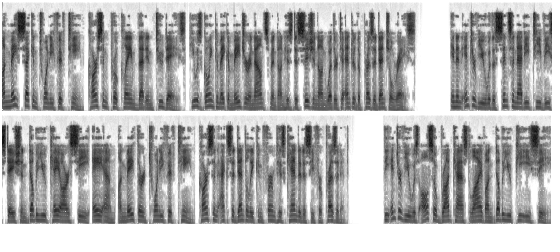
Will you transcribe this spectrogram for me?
On May 2, 2015, Carson proclaimed that in two days, he was going to make a major announcement on his decision on whether to enter the presidential race. In an interview with a Cincinnati TV station WKRC AM on May 3, 2015, Carson accidentally confirmed his candidacy for president. The interview was also broadcast live on WPEC.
